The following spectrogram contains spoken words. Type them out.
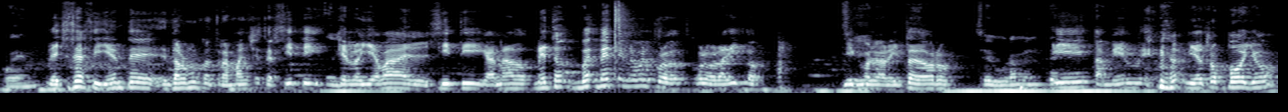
Bueno, De hecho, es el siguiente Dortmund contra Manchester City, que lo lleva el City ganado. Vete, vete luego el colo- coloradito. Mi Sí. coloradito de oro. seguramente. Y también mi otro pollo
